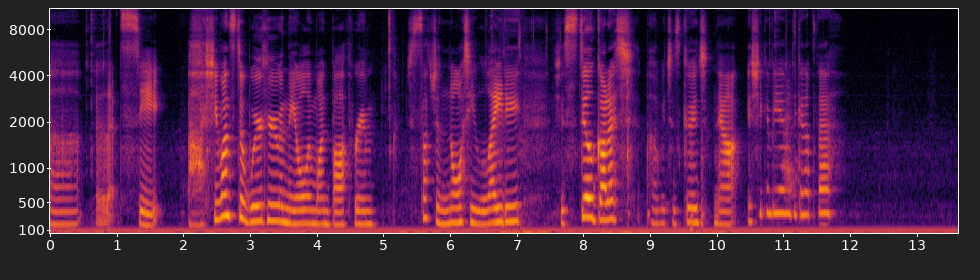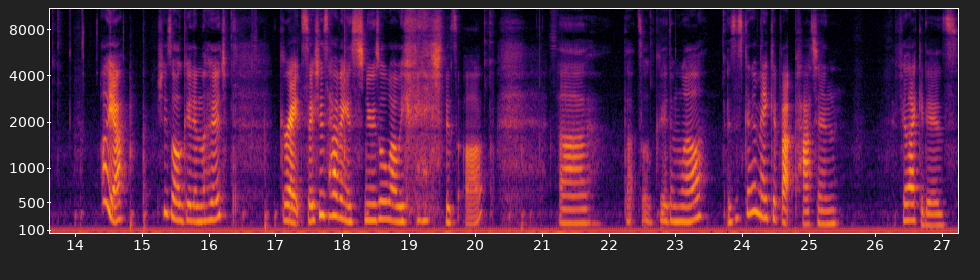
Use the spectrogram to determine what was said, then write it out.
Uh, let's see. Oh, she wants to woohoo in the all-in-one bathroom. She's such a naughty lady. She's still got it, uh, which is good. Now, is she going to be able to get up there? Oh yeah, she's all good in the hood. Great, so she's having a snoozle while we finish this up. Uh, that's all good and well. Is this going to make it that pattern? I feel like it is.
